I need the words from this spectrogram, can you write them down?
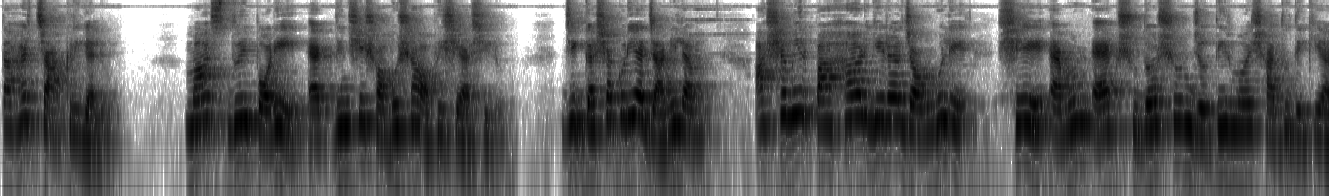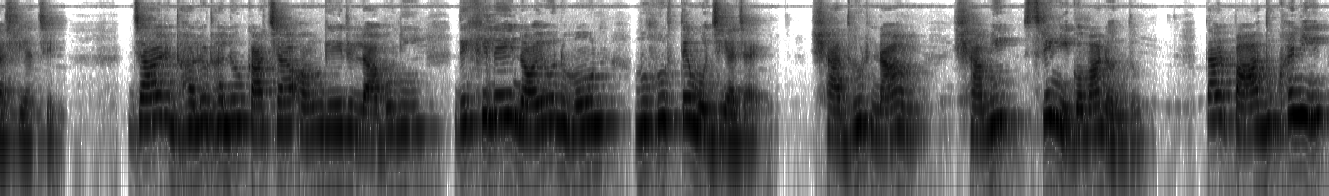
তাহার চাকরি গেল। মাস দুই পরে একদিন সে সহসা অফিসে আসিল। জিজ্ঞাসা করিয়া জানিলাম, আসামের পাহাড় গেরা জঙ্গলে সে এমন এক সুদর্শন জ্যোতির্ময় সাধু দেখিয়া আসিয়াছে। যার ঢলো ঢলো কাঁচা অঙ্গের লাবণী দেখিলেই নয়ন মন মুহূর্তে মজিয়া যায়। সাধুর নাম স্বামী শ্রী নিগমানন্দ। তার পা দুখানি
